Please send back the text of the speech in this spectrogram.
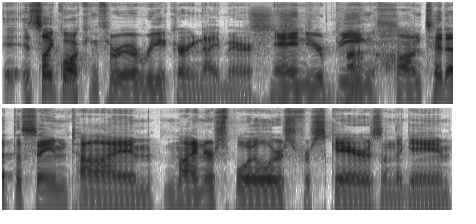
It's like walking through a reoccurring nightmare, and you're being haunted at the same time. Minor spoilers for scares in the game.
